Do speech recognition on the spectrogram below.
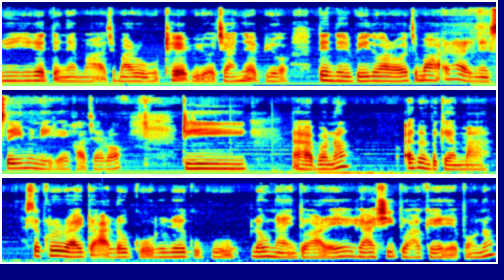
ညွှန်းရေးတဲ့တင်တဲ့မှာကျမတို့ထည့်ပြီးတော့ဂျာညက်ပြီးတော့တင်တင်ပေးသွားတော့ကျမအဲ့ဒါတွေနဲ့စိတ်မနေတဲ့အခါကျတော့ဒီ အာဘောနော် FM ပကံမှာ script writer အလုပ်ကိုလွယ်လွယ်ကူကူလုပ်နိုင်သွားတယ်ရရှိသွားခဲ့တယ်ပေါ့နော်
